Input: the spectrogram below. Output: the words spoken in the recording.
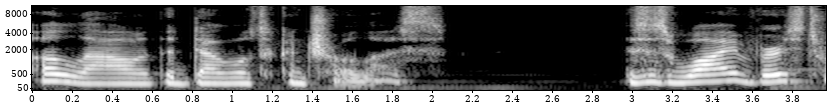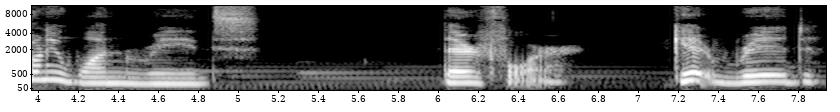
allow the devil to control us. This is why verse 21 reads, Therefore, get rid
